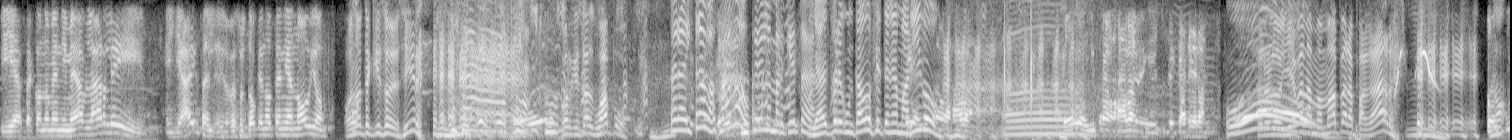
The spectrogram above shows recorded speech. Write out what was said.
y hasta cuando me animé a hablarle y, y ya, y, sal- y resultó que no tenía novio. ¿O no te quiso decir? Porque estás guapo. ¿Pero ahí trabajaba o qué en la marqueta? ¿Le has preguntado si tenía marido? Todo ahí trabajaba de, de carrera. Pero lo lleva la mamá para pagar. Pues sí,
